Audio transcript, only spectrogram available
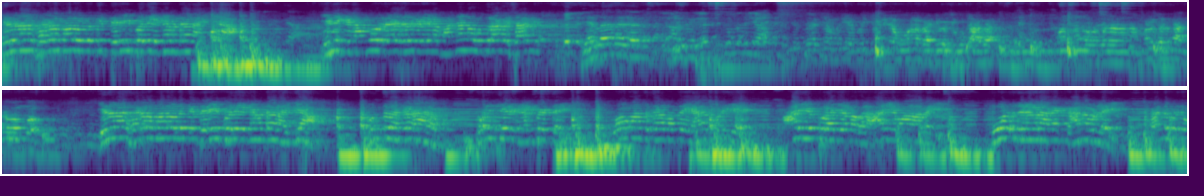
இதனால் தெரிவிப்பது என்னவென்றால் ஐயா இன்னைக்கு நம்ம ஊர் ரேஷன் கடையில மண்ணெண்ண ஊத்துறாங்க சாமி. எல்லாரும் ஊர்ல கட்டி வச்சு விட்டாங்க மண்ணெண்ண ஊத்துறாங்க நம்மளுக்கு இருக்கு அந்த வம்பு? இதனால் சகலமானவர்களுக்கு தெரிவிப்பது என்னவென்றால் ஐயா புத்தரகராரம் புதுச்சேரி நண்பேட்டை கோமாந்த கிராமத்தை எனக்கூடிய ஆரியப்புராஜ மகள் ஆரியமானவை மூன்று தினங்களாக காணவில்லை. கண்டுபிடித்து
